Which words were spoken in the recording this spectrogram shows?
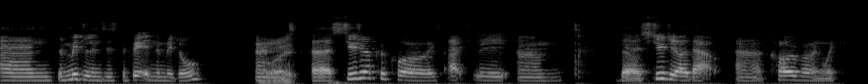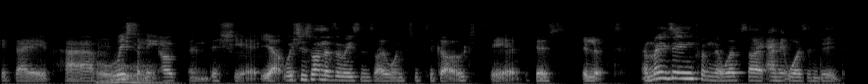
and the Midlands is the bit in the middle. And Alright. uh, Studio Kokoro is actually um, the studio that uh, Clover and Wicked Dave have Oh. recently opened this year. Yeah, which is one of the reasons I wanted to go to see it because it looked amazing from the website and it was indeed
